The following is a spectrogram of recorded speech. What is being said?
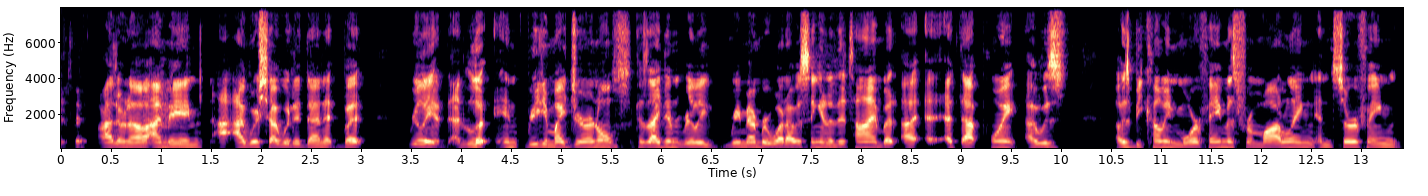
I don't know. I mean, I, I wish I would have done it, but really look in reading my journals because I didn't really remember what I was thinking at the time. But I, at that point, I was I was becoming more famous from modeling and surfing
